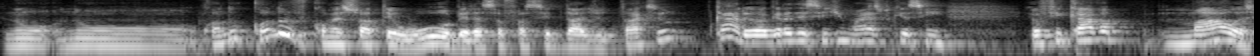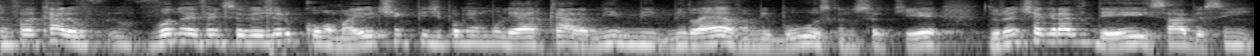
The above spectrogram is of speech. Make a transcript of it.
No, no, quando, quando começou a ter o Uber, essa facilidade do táxi, eu, cara, eu agradeci demais, porque assim, eu ficava mal, assim, eu falava, cara, eu, vou no evento cervejeiro como? Aí eu tinha que pedir para minha mulher, cara, me, me, me leva, me busca, não sei o quê. Durante a gravidez, sabe, assim,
